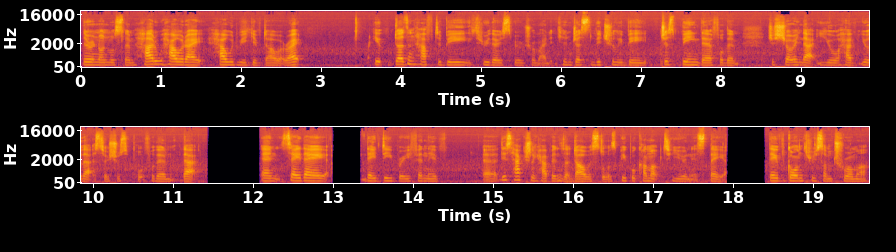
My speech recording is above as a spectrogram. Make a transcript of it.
they're a non-muslim how do how would i how would we give dawah right it doesn't have to be through those spiritual mind. It can just literally be just being there for them, just showing that you have you're that social support for them. That and say they they debrief and they've uh, this actually happens at Dawa stores. People come up to you and it's they they've gone through some trauma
